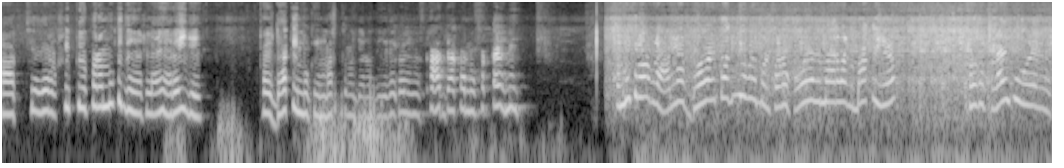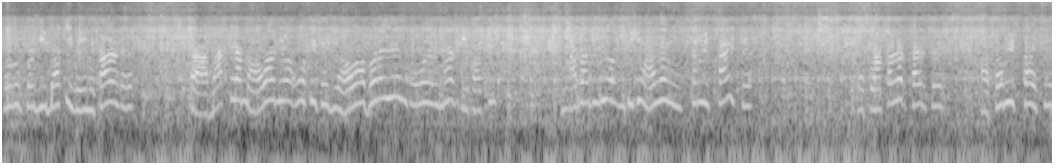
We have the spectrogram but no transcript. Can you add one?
હા જરાક સીપી ઉપર મૂકી દે, એટલે અહીંયા રહી જાય. પછી ઢાંકી મૂકી મસ્ત મજાનું દઈએ કંઈ ખાદ ઢાંકાનું ખટાય નહીં. તો મિત્રો, આપણે હાલત ધોવાય તો ગયો હોય, પણ થોડુંક ઓઇલ મારવાનું બાકી છે. થોડુંક લાગ્યું હોય ને થોડુંક હજી બાકી છે. એને કારણ કે આ બાટલામાં હવા જેવા ઓછી થઈ ગઈ હવા ભરાઈ જાય ને તો ઓઇલ મારતી પાછી. આ બાજુ જો બીજું હાલર સર્વિસ થાય છે. કલર થાય છે. આ સર્વિસ થાય છે.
